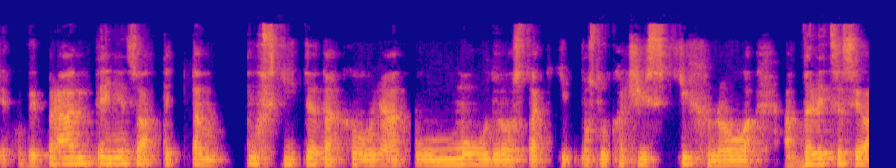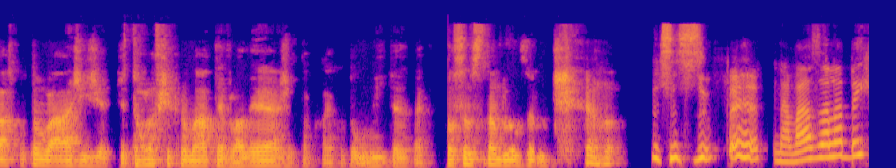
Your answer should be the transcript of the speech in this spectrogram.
jako vyprávíte něco a teď tam pustíte takovou nějakou moudrost, tak ti posluchači stichnou a, a velice si vás potom váží, že, že tohle všechno máte v hlavě a že takhle jako to umíte, tak to jsem se tam dlouze učil. Super. Navázala bych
